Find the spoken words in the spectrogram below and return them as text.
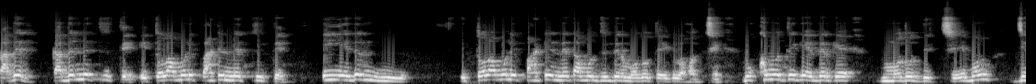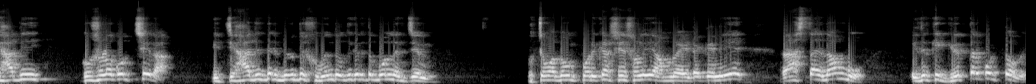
কাদের কাদের নেতৃত্বে? এই তোলামলি পার্টির নেতৃত্বে। এই এদের তোলামলি পার্টির নেতা মন্ত্রীদের মদতে এগুলো হচ্ছে। মুখ্যমন্ত্রীকে এদেরকে মদত দিচ্ছে এবং জেহাদি ঘোষণা করছে এরা। এই জেহাদিদের বিরুদ্ধে শুভেন্দু অধিকারী তো বললেন যে উচ্চ মাধ্যমিক পরীক্ষা শেষ হলেই আমরা এটাকে নিয়ে রাস্তায় নামবো। এদেরকে গ্রেপ্তার করতে হবে।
